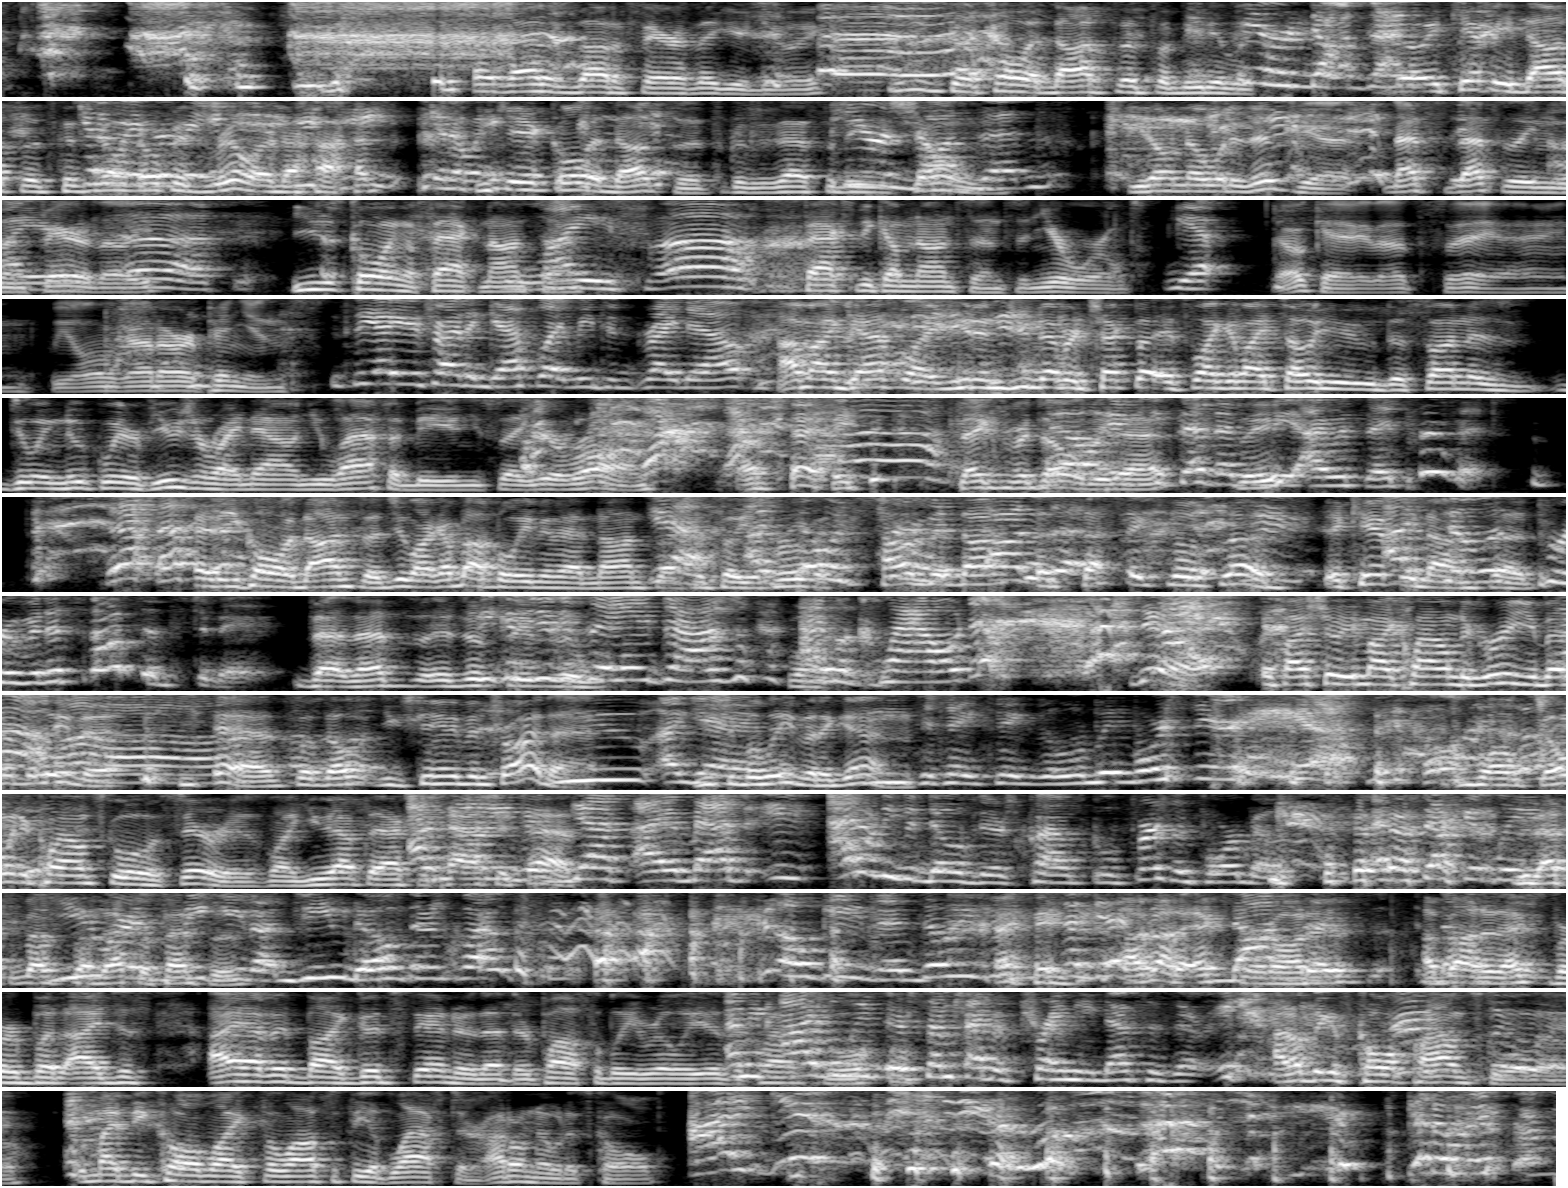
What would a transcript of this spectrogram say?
that is not a fair thing you're doing. You're just going to call it nonsense immediately. Pure nonsense. No, it can't be nonsense because you don't know if it's me. real or not. Get away. You can't call it nonsense because it has to Pure be shown. nonsense. You don't know what it is yet. That's that's even unfair though. Ugh, You're just calling a fact nonsense. life. Ugh. Facts become nonsense in your world. Yep. Okay, that's it. I mean, we all got our opinions. See how you're trying to gaslight me to right now? I might gaslight you. Didn't you never check that? It's like if I tell you the sun is doing nuclear fusion right now, and you laugh at me and you say you're wrong. Okay, thanks for telling No, me if that. you said that See? to me, I would say prove it. And you call it nonsense. You're like, I'm not believing that nonsense Yeah, until you prove until it. it's true, How's it it's nonsense? nonsense. That makes no sense. It can't be Until nonsense. Until it's proven it's nonsense to me. that that's it. Just Because seems you can a- say, hey, Josh, I'm a clown. yeah. If I show you my clown degree, you better believe it. Yeah. So don't you can't even try that. you, again, You should believe it again. need to take things a little bit more serious. Well, going to clown school is serious. Like you have to actually I'm pass your even, test. yes, I imagine. I don't even know if there's clown school, first and foremost. And secondly, See, that's messed you up. That's are offensive. speaking of- do you know if there's clouds? okay, then don't even. Hey, again, I'm not an expert nonsense, on it. I'm not an expert, but I just I have it by good standard that there possibly really is. I mean, I school. believe there's some type of training necessary. I don't think it's called clown school though. It might be called like philosophy of laughter. I don't know what it's called. I get you.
